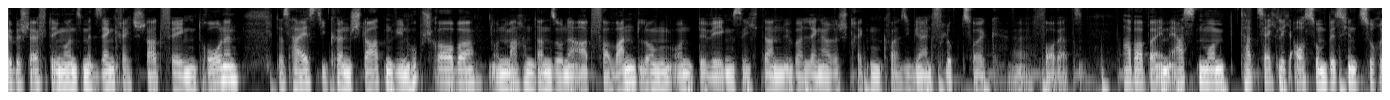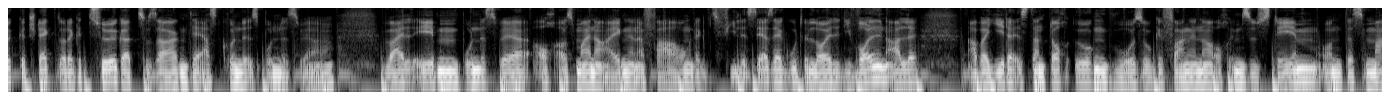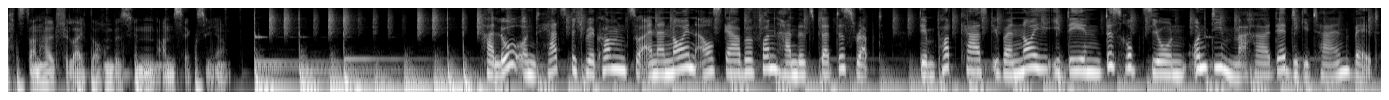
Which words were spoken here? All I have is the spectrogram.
Wir beschäftigen uns mit senkrecht startfähigen Drohnen. Das heißt, die können starten wie ein Hubschrauber und machen dann so eine Art Verwandlung und bewegen sich dann über längere Strecken quasi wie ein Flugzeug äh, vorwärts. Habe aber im ersten Moment tatsächlich auch so ein bisschen zurückgesteckt oder gezögert zu sagen, der Erstkunde ist Bundeswehr. Weil eben Bundeswehr auch aus meiner eigenen Erfahrung, da gibt es viele sehr, sehr gute Leute, die wollen alle, aber jeder ist dann doch irgendwo so Gefangener auch im System und das macht es dann halt vielleicht auch ein bisschen unsexier. Hallo und herzlich willkommen zu einer neuen Ausgabe von Handelsblatt Disrupt, dem Podcast über neue Ideen, Disruption und die Macher der digitalen Welt.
